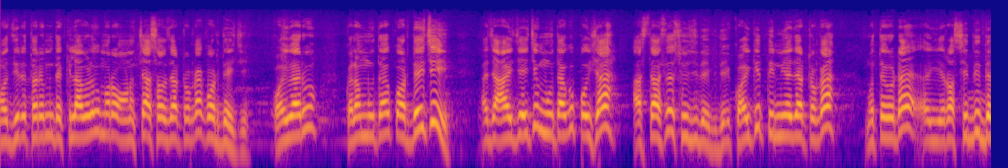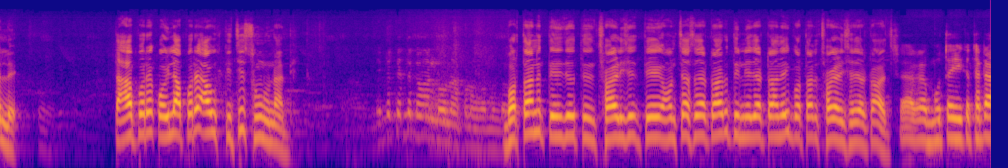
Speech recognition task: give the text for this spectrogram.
ମଝିରେ ଥରେ ମୁଁ ଦେଖିଲା ବେଳକୁ ମୋର ଅଣଚାଶ ହଜାର ଟଙ୍କା କରିଦେଇଛି କହିବାରୁ କହିଲା ମୁଁ ତାକୁ କରିଦେଇଛି ଆଉ ମୁଁ ତାକୁ ପଇସା ଆସ୍ତେ ଆସ୍ତେ ସୁଝିଦେବି କହିକି ତିନି ହଜାର ଟଙ୍କା ମୋତେ ଗୋଟେ ରସିଦ ଦେଲେ ତାପରେ କହିଲା ପରେ ଆଉ କିଛି ଶୁଣୁନାହାନ୍ତି ବର୍ତ୍ତମାନ ଛୟାଳିଶ ଅଣଚାଶ ହଜାର ଟଙ୍କାରୁ ତିନି ହଜାର ଟଙ୍କା ଦେଇ ବର୍ତ୍ତମାନ ଛୟାଳିଶ ହଜାର ଟଙ୍କା ଅଛି ସାର୍ ମୁଁ ତ ଏଇ କଥାଟା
